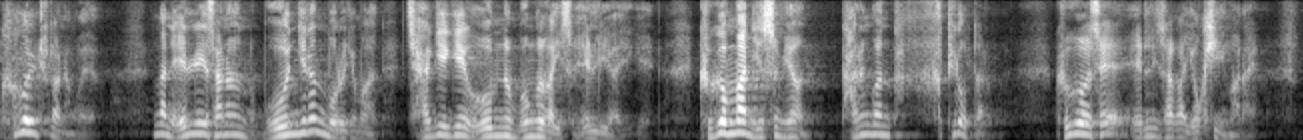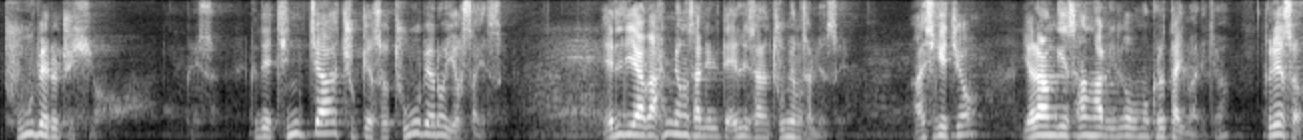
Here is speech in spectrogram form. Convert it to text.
그걸 주라는 거예요. 그러니까 엘리사는 뭔지는 모르지만 자기에게 없는 뭔가가 있어요. 엘리야에게. 그것만 있으면 다른 건 다 필요 없다는 거예요. 그것에 엘리사가 욕심이 많아요. 두 배를 주시오. 그랬어. 근데 진짜 주께서 두 배로 역사했어요. 엘리야가 한 명 살릴 때 엘리사는 두 명 살렸어요. 아시겠죠? 열왕기 상하를 읽어보면 그렇다 이 말이죠. 그래서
